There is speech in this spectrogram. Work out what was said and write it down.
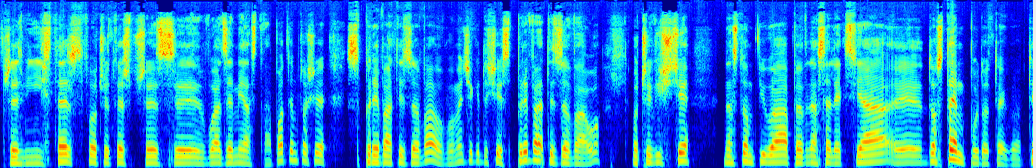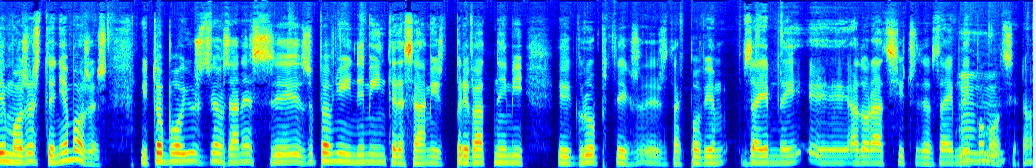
przez ministerstwo, czy też przez y, władze miasta. Potem to się sprywatyzowało. W momencie, kiedy się sprywatyzowało, oczywiście nastąpiła pewna selekcja y, dostępu do tego. Ty możesz, ty nie możesz. I to było już związane z y, zupełnie innymi interesami, prywatnymi y, grup tych, że, tak powiem, wzajemnej adoracji, czy wzajemnej Mhm. pomocy. No.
